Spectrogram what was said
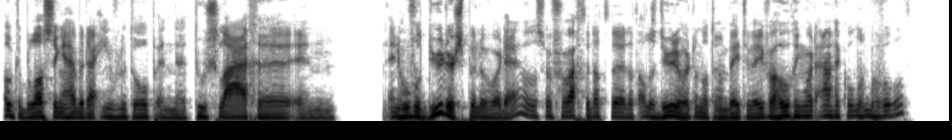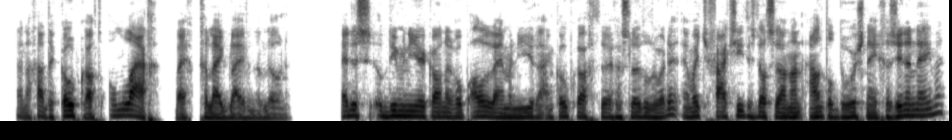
ook de belastingen hebben daar invloed op en eh, toeslagen en, en hoeveel duurder spullen worden. Hè? Als we verwachten dat, eh, dat alles duurder wordt, omdat er een btw-verhoging wordt aangekondigd bijvoorbeeld, nou, dan gaat de koopkracht omlaag bij gelijkblijvende lonen. Hè, dus op die manier kan er op allerlei manieren aan koopkracht eh, gesleuteld worden. En wat je vaak ziet is dat ze dan een aantal doorsnee gezinnen nemen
